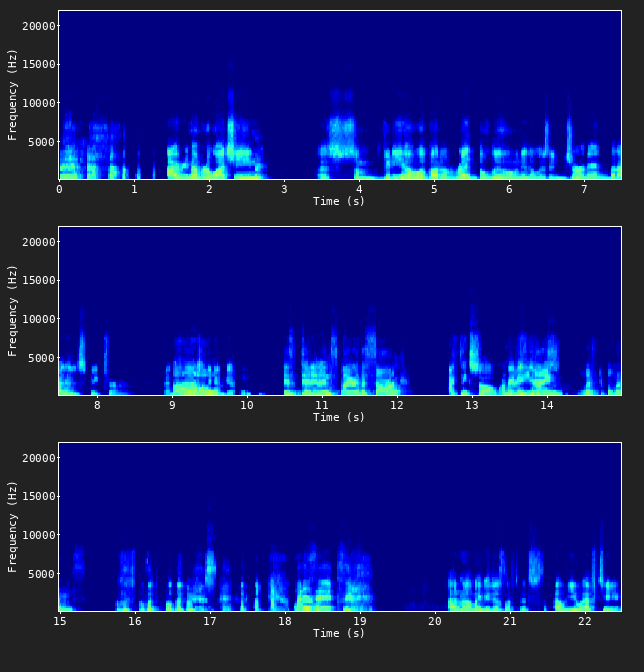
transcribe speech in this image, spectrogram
I remember watching uh, some video about a red balloon and it was in German, but I didn't speak German. That's what we Oh. did gifted. Is did it inspire the song? I think so, or maybe 99 lift balloons? lift, lift balloons. What is it? I don't know. Maybe it is lift. It's L U F T.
